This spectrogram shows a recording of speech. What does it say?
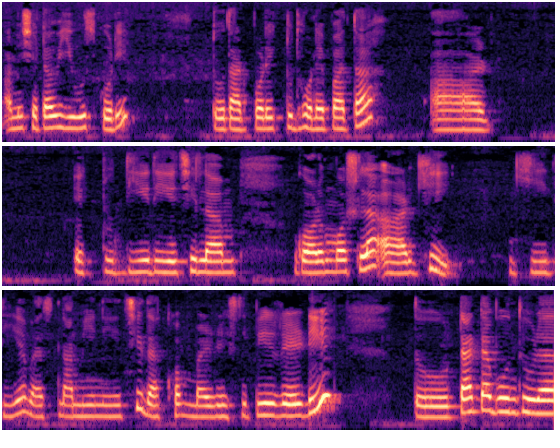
আমি সেটাও ইউজ করি। তো তারপর একটু ধনে পাতা আর একটু দিয়ে দিয়েছিলাম গরম মশলা আর ঘি। ঘি দিয়ে ব্যাস নামিয়ে নিয়েছি। দেখো আমার রেসিপি রেডি তো টাটা বন্ধুরা।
